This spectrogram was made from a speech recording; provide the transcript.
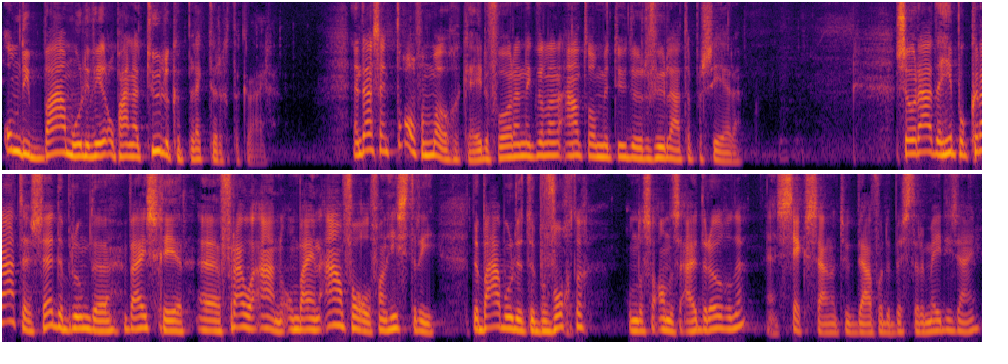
om die baarmoeder weer op haar natuurlijke plek terug te krijgen. En daar zijn tal van mogelijkheden voor en ik wil een aantal met u de revue laten passeren. Zo raadde Hippocrates, de beroemde wijsgeer, eh, vrouwen aan om bij een aanval van hysterie de baarmoeder te bevochtigen, omdat ze anders uitdroogden. En seks zou natuurlijk daarvoor de beste remedie zijn.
